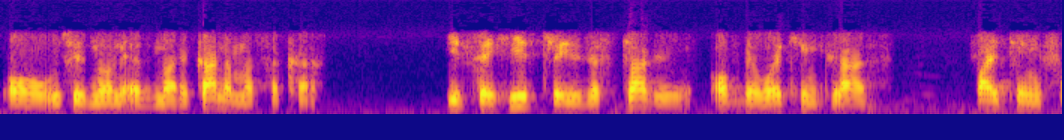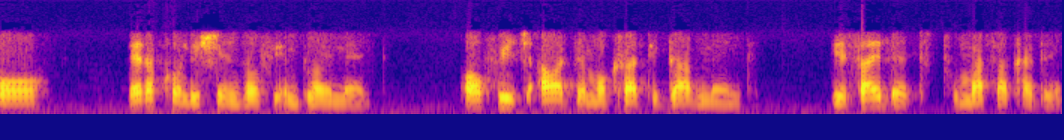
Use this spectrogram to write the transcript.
or which is known as Marikana massacre, it's a history, it's a struggle of the working class fighting for better conditions of employment, of which our democratic government decided to massacre them.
